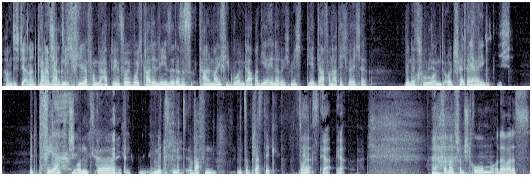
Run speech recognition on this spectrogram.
haben sich die anderen Kinder Aber ich habe nicht viel davon gehabt. Jetzt, wo, wo ich gerade lese, dass es Karl-May-Figuren gab, an die erinnere ich mich. Die, davon hatte ich welche. Winnetou und Old Shatterhand mit Pferd und äh, mit, mit Waffen. Mit so Plastikzeugs. ja, ja, ja. Gab es damals schon Strom oder war das,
